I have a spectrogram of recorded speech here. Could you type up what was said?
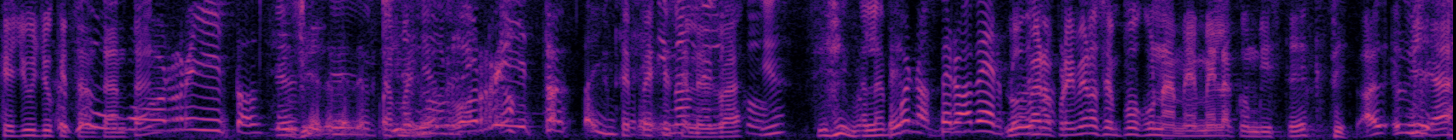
Que yuyu, que tan, tan, tan. Gorrito, sí, Sí, sí, esta Gorrito, está Este peje se les va. Sí, sí. Bueno, pero a ver, Bueno, primero se empuja una memela con bistec. Sí. Ya.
